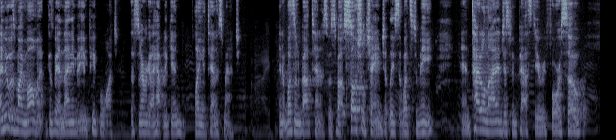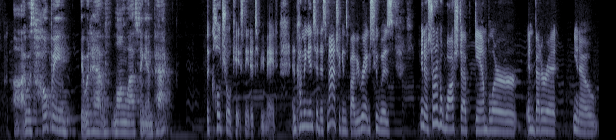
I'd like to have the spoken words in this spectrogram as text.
I knew it was my moment because we had 90 million people watching. That's never going to happen again playing a tennis match. And it wasn't about tennis, it was about social change, at least it was to me. And Title IX had just been passed the year before. So uh, I was hoping it would have long lasting impact. The cultural case needed to be made. And coming into this match against Bobby Riggs, who was, you know, sort of a washed up gambler, inveterate, you know,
